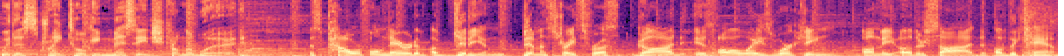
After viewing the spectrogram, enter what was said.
with a straight talking message from the Word. This powerful narrative of Gideon demonstrates for us God is always working on the other side of the camp.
